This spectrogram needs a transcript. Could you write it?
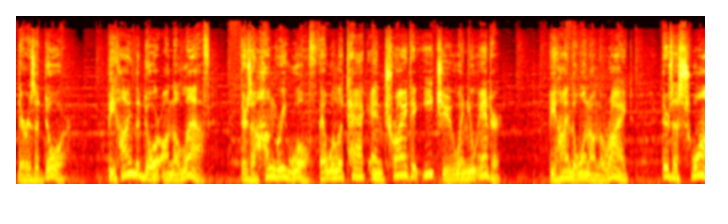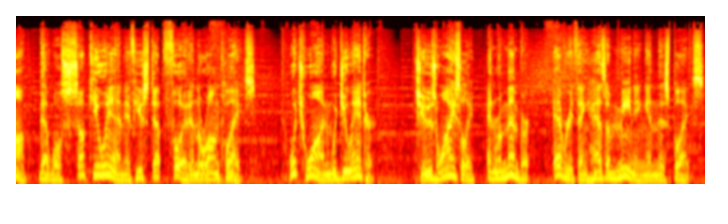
there is a door. Behind the door on the left, there's a hungry wolf that will attack and try to eat you when you enter. Behind the one on the right, there's a swamp that will suck you in if you step foot in the wrong place. Which one would you enter? Choose wisely and remember, everything has a meaning in this place.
